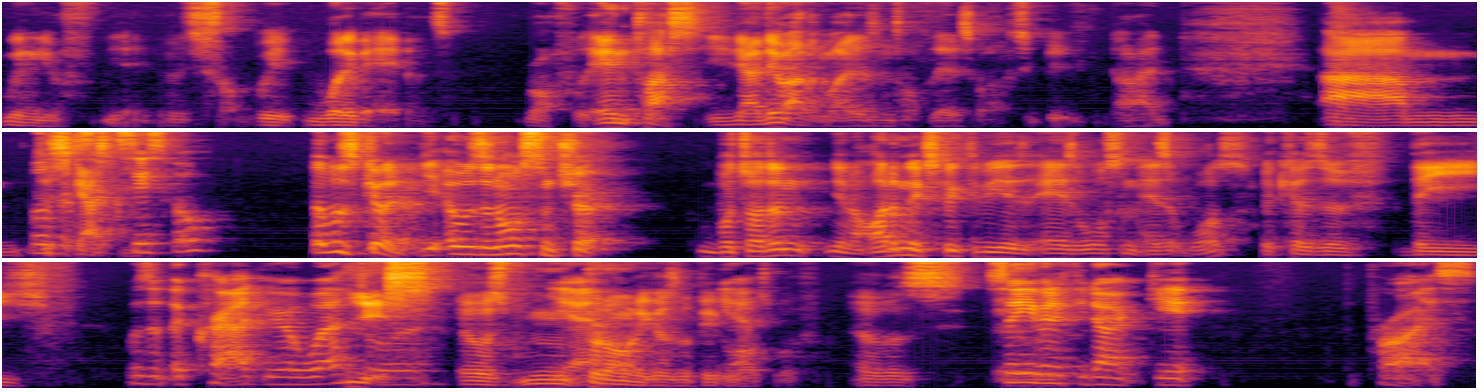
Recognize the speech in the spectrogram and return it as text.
yeah, it was just like we, whatever happens, rough. And plus, you know, there were other motors on top of that as well. Should be, I um, Was it successful? it was good. It was an awesome trip, which I didn't, you know, I didn't expect to be as, as awesome as it was because of the Was it the crowd you were with? Yes, it was Yeah. predominantly because of the people Yeah. I was with. It was. So it even if you don't get the prize,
